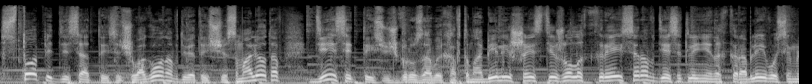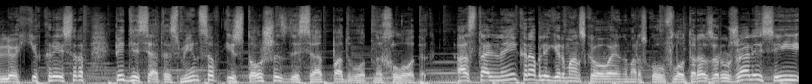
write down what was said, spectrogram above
150 тысяч вагонов, 2 тысячи самолетов, 10 тысяч грузовых автомобилей, 6 тяжелых крейсеров, 10 линейных кораблей, 8 легких крейсеров, 50 эсминцев и 160 подводных лодок. Остальные корабли германского военно-морского флота разоружались и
